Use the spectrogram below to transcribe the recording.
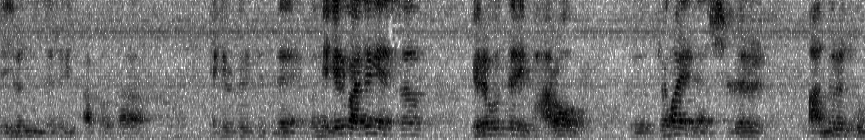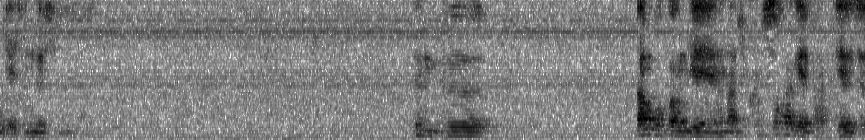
이런 문제들이 앞으로 다 해결될 텐데 그 해결 과정에서 여러분들이 바로 그 평화에 대한 신뢰를 만들어주고 계신 것입니다. 하여튼 그 남북 관계는 아주 급속하게 바뀌어져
